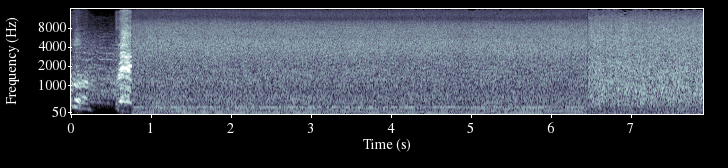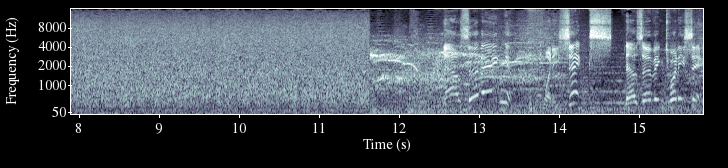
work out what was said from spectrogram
Of a bitch! Now serving 26. Now serving 26.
